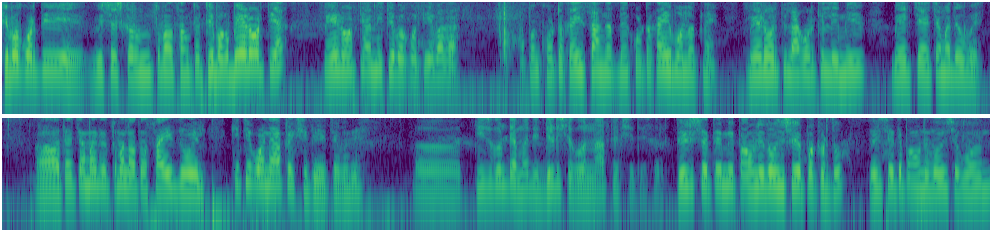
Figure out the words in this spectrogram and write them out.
ठिबकवरती. विशेष करून तुम्हाला सांगतो ठिबक बेडवरती या बेडवरती आणि ठिबकवरती आहे बघा. आपण खोटं काही सांगत नाही खोटं काही बोलत नाही. बेडवरती लागवड केली मी बेडच्या याच्यामध्ये उभे त्याच्यामध्ये तुम्हाला आता साईज होईल. किती कोणी अपेक्षित आहे याच्यामध्ये? तीस गुंठ्यामध्ये दीडशे गोण अपेक्षित आहे सर दीडशे ते मी पावणे दोनशे पकडतो. दीडशे ते पावणे दोनशे गुण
